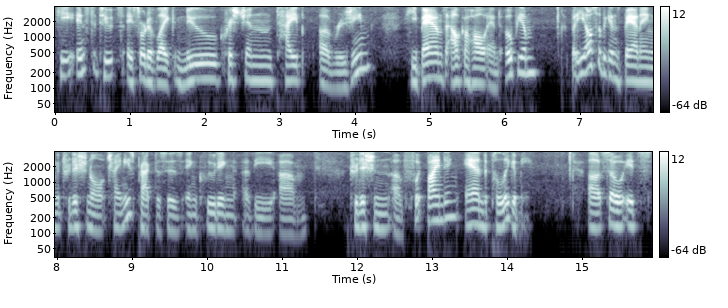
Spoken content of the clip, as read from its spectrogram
he institutes a sort of like new Christian type of regime. He bans alcohol and opium, but he also begins banning traditional Chinese practices, including the um, tradition of foot binding and polygamy. Uh, so it's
